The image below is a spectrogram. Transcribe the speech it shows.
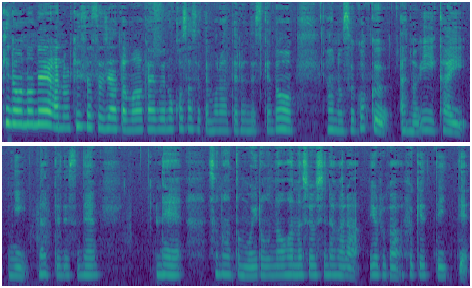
昨日のねあの喫茶スジャータもアーカイブ残させてもらってるんですけどあのすごくあのいい回になってですね。でその後もいろんなお話をしながら夜が更けていって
